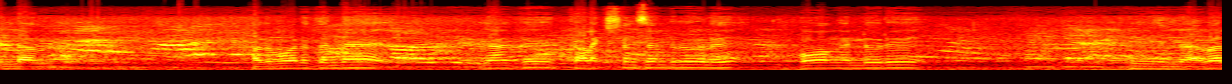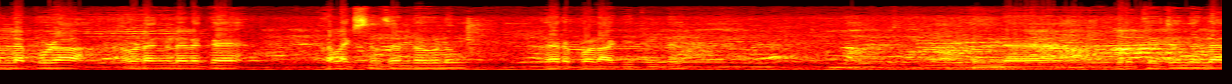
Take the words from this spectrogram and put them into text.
എല്ലാം ഉണ്ട്. അതുപോലെ തന്നെ ഞങ്ങൾക്ക് കളക്ഷൻ സെന്ററുകൾ ഓങ്ങല്ലൂർ പിന്നെ വല്ലപ്പുഴ അവിടങ്ങളിലൊക്കെ കളക്ഷൻ സെന്ററുകളും ഏർപ്പാടാക്കിയിട്ടുണ്ട്. പിന്നെ പ്രത്യേകിച്ചൊന്നുമില്ല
